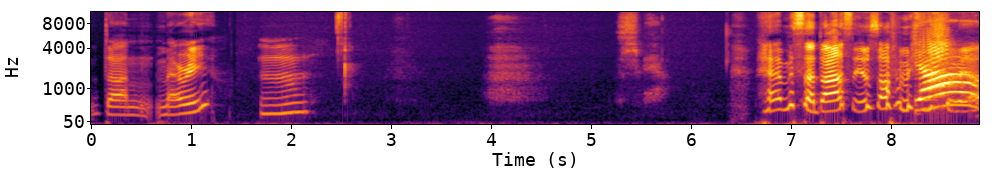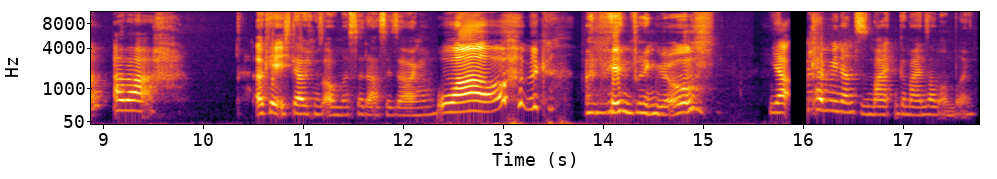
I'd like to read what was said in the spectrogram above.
dann Mary. Mm. Hä, Mr. Darcy ist auch für mich Ja, nicht schwer. aber. Okay, ich glaube, ich muss auch Mr. Darcy sagen. Wow. Und wen bringen wir um? Ja. Können wir ihn dann gemeinsam umbringen?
